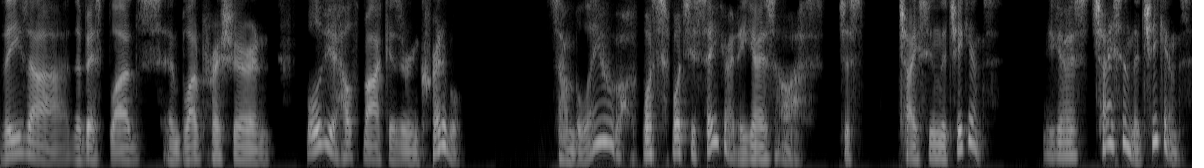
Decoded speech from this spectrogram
these are the best bloods and blood pressure and all of your health markers are incredible. It's unbelievable. What's what's your secret? He goes, Oh, just chasing the chickens. He goes, Chasing the chickens.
